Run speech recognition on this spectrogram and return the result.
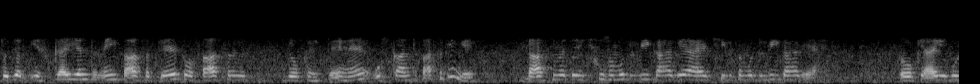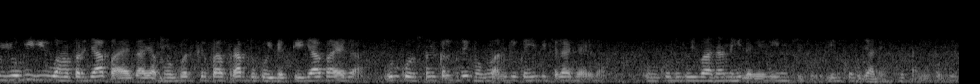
तो जब इसका ही अंत नहीं पा सके तो शास्त्र जो कहते हैं उसका अंत पा सकेंगे? शास्त्र में तो इच्छू समुद्र भी कहा गया है क्षीर समुद्र भी कहा गया है। तो क्या ये कोई योगी ही वहाँ पर जा पाएगा या भगवत कृपा प्राप्त कोई व्यक्ति जा पाएगा? उनको संकल्प से भगवान के कहीं भी चला जाएगा। उनको तो कोई बाधा नहीं लगेगी इनको तो जाने परेशानी होगी।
